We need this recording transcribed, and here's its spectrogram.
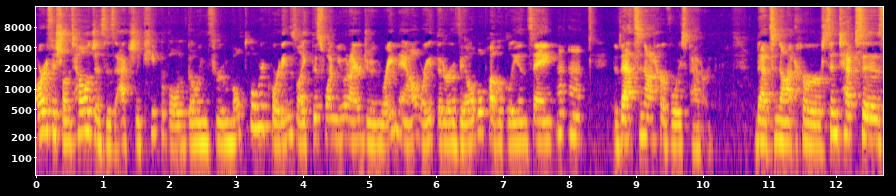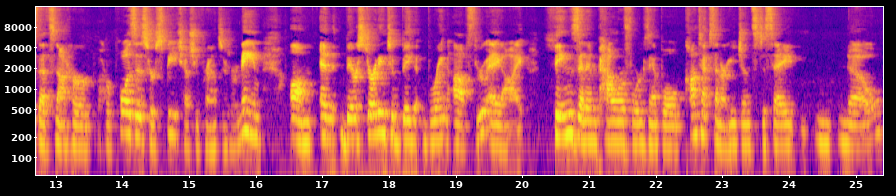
artificial intelligence is actually capable of going through multiple recordings like this one you and I are doing right now, right, that are available publicly and saying, that's not her voice pattern. That's not her syntaxes. That's not her her pauses, her speech, how she pronounces her name. Um, and they're starting to big, bring up through AI things that empower, for example, contact center agents to say, no,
